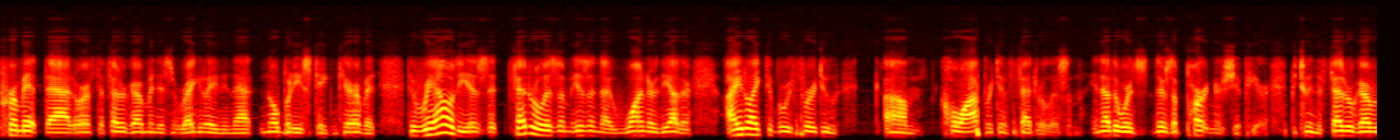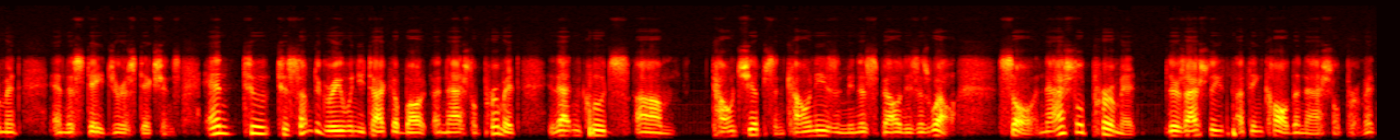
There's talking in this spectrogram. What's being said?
permit that, or if the federal government isn't regulating that, nobody's taking care of it. The reality is that federalism isn't a one or the other. I like to refer to um, cooperative federalism. In other words, there's a partnership here between the federal government and the state jurisdictions. And to, to some degree, when you talk about a national permit, that includes um, townships and counties and municipalities as well. So a national permit, there's actually a thing called the national permit.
